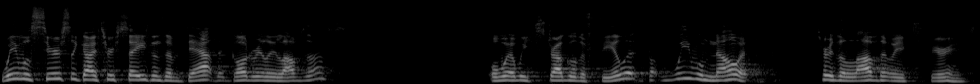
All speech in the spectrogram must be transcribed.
we will seriously go through seasons of doubt that God really loves us or where we struggle to feel it, but we will know it through the love that we experience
